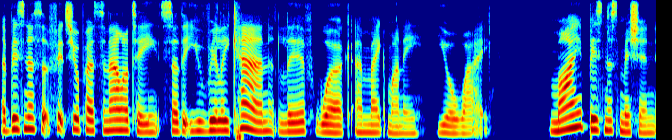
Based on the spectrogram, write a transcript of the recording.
a business that fits your personality so that you really can live, work, and make money your way. My business mission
